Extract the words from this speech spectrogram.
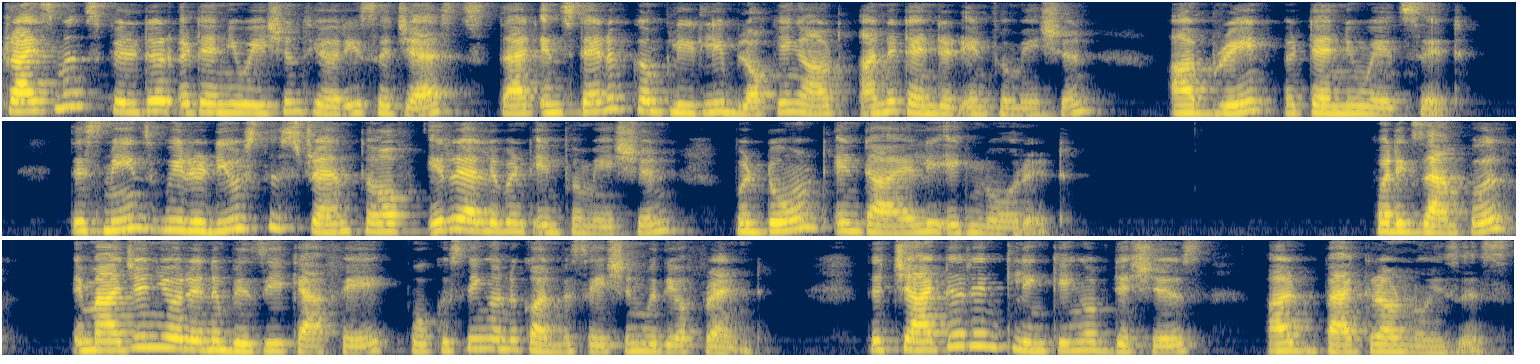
Treisman's filter attenuation theory suggests that instead of completely blocking out unattended information, our brain attenuates it. This means we reduce the strength of irrelevant information but don't entirely ignore it. For example, imagine you're in a busy cafe focusing on a conversation with your friend. The chatter and clinking of dishes are background noises.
